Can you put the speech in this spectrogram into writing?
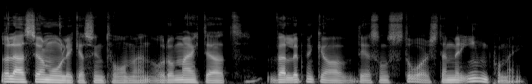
Då läste jag de olika symptomen och då märkte jag att väldigt mycket av det som står stämmer in på mig.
